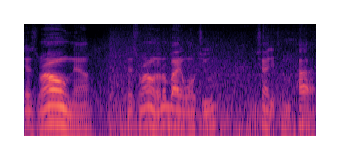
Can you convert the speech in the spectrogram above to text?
That's wrong now. That's wrong. Don't nobody want you. You trying to get to them pies.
